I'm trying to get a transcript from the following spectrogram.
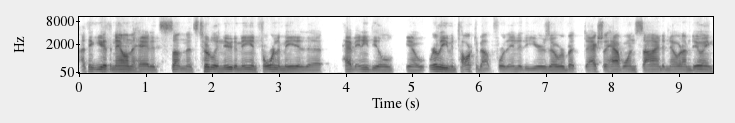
I think you hit the nail on the head. It's something that's totally new to me and foreign to me to, have any deal, you know, really even talked about before the end of the year is over. But to actually have one signed and know what I'm doing,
